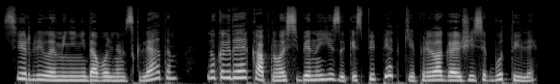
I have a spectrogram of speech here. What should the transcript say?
сверлила меня недовольным взглядом но когда я капнула себе на язык из пипетки, прилагающейся к бутыле,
